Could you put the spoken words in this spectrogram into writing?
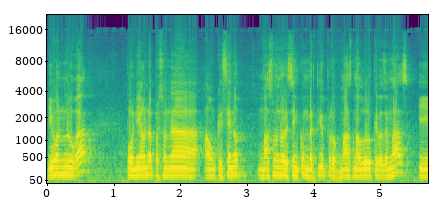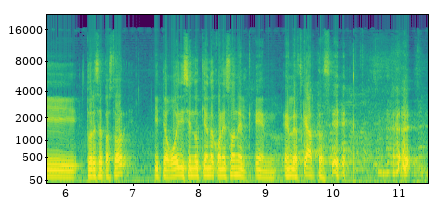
Iba en un lugar, ponía a una persona, a un cristiano más o menos recién convertido, pero más maduro que los demás, y tú eres el pastor, y te voy diciendo qué onda con eso en, en las cartas. ¿sí?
